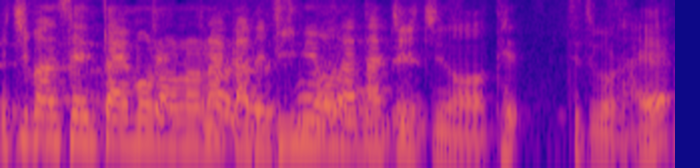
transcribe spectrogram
一番戦隊ものの中で微妙な立ち位置のて哲五郎さん。え？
